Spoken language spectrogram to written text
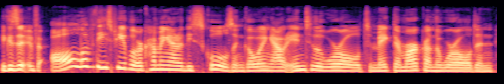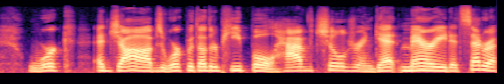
Because if all of these people are coming out of these schools and going out into the world to make their mark on the world and work at jobs, work with other people, have children, get married, etc.,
